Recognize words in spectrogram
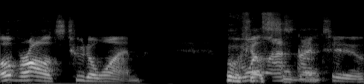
Overall, it's two to one. Ooh, You it won feels last so time too.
